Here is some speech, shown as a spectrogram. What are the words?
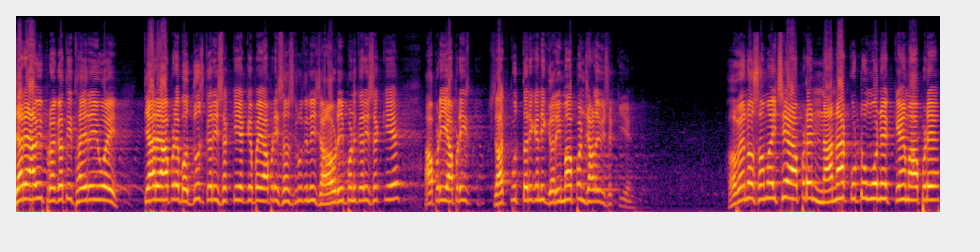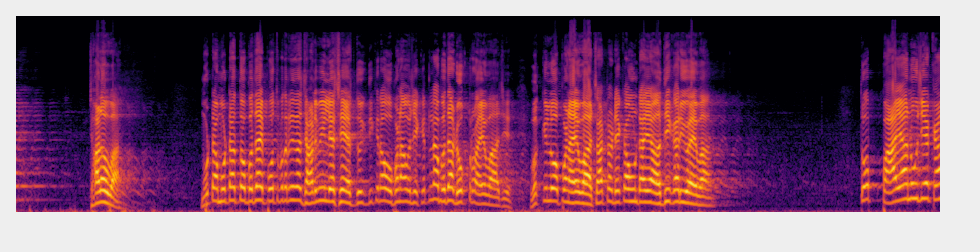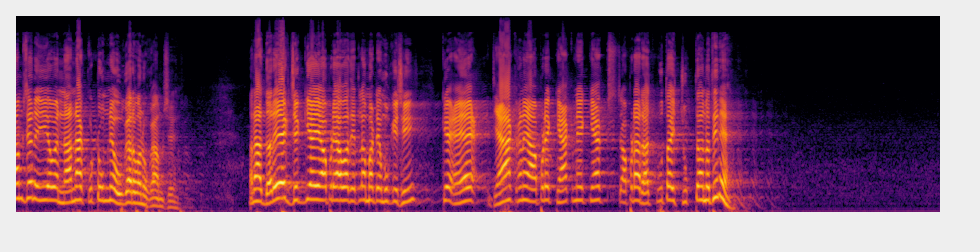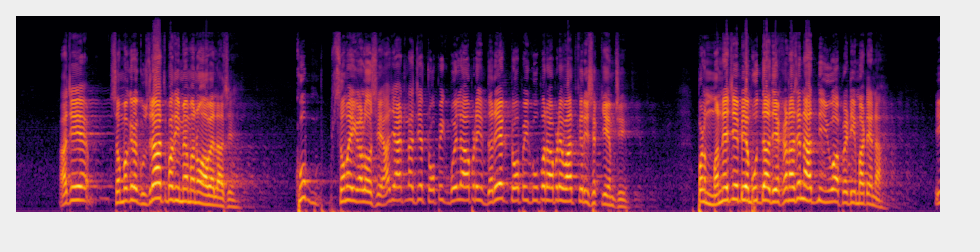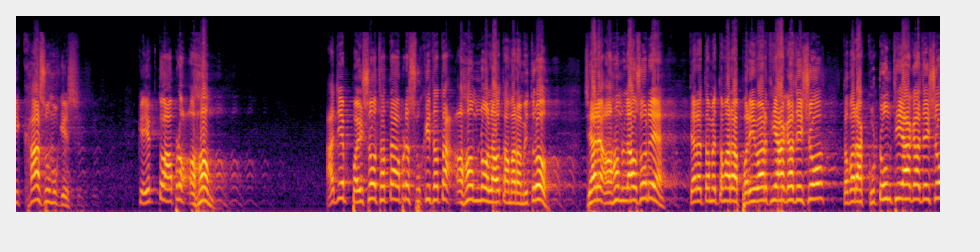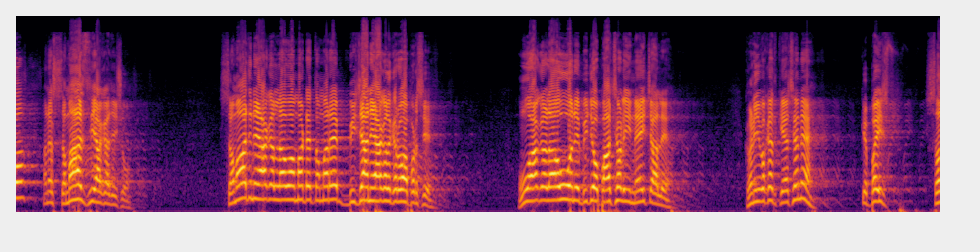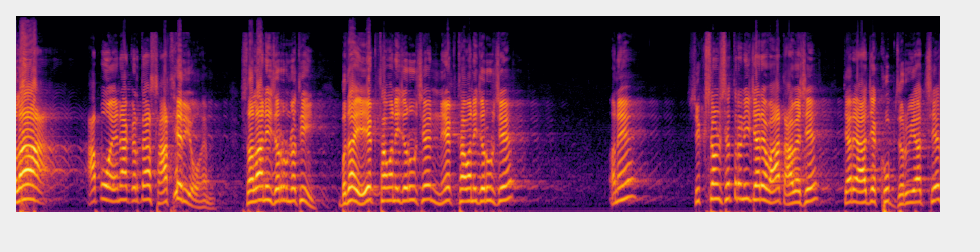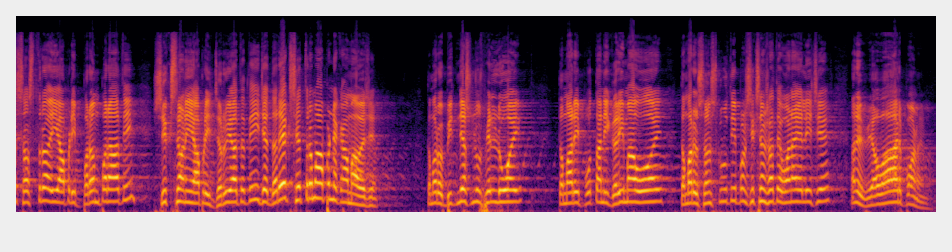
જ્યારે આવી પ્રગતિ થઈ રહી હોય, ત્યારે આપણે બધું જ કરી શકીએ કે ભાઈ આપણી સંસ્કૃતિની જાળવણી પણ કરી શકીએ, આપણી આપણી રાજપૂત તરીકેની ગરિમા પણ જાળવી શકીએ. હવેનો સમય છે આપણે નાના કુટુંબોને કેમ આપણે જાળવવા? મોટા મોટા તો બધા પોતપોતાની જાળવી લે છે. દીકરાઓ ભણાવે છે. કેટલા બધા ડોક્ટરો આવ્યા છે વકીલો પણ આવ્યા, ચાર્ટર્ડ એકાઉન્ટ આવ્યા, અધિકારીઓ આવ્યા. તો પાયાનું જે કામ છે ને, એ હવે નાના કુટુંબને ઉગારવાનું કામ છે. અને આ દરેક જગ્યાએ આપણે આ વાત એટલા માટે મૂકી છીએ કે એ ત્યાં કણે આપણે ક્યાંક ને ક્યાંક આપણા રાજપૂતાએ ચૂકતા નથી ને. આજે સમગ્ર ગુજરાતમાંથી મહેમાનો આવેલા છે. ખૂબ સમયગાળો છે. આજે આટલા જે ટોપિક બોલ્યા, આપણે દરેક ટોપિક ઉપર આપણે વાત કરી શકીએ એમ છીએ. પણ મને જે બે મુદ્દા દેખાણા છે ને આજની યુવા પેઢી માટેના એ ખાસ હું મૂકીશ. કે એક તો આપણો અહમ. આજે પૈસો થતા આપણે સુખી થતા અહમ ન લાવતા મારા મિત્રો. જ્યારે અહમ લાવશો ને, ત્યારે તમે તમારા પરિવારથી આગળ જઈશો, તમારા કુટુંબથી આગળ જઈશો અને સમાજથી આગળ જઈશો. સમાજને આગળ લાવવા માટે તમારે બીજાને આગળ કરવા પડશે. હું આગળ આવું અને બીજો પાછળ એ નહીં ચાલે. ઘણી વખત કહે છે ને કે ભાઈ, સલાહ આપો, એના કરતાં સાથે રહ્યો, એમ. સલાહની જરૂર નથી. બધા એક થવાની જરૂર છે, નેક થવાની જરૂર છે. અને શિક્ષણ ક્ષેત્રની જ્યારે વાત આવે છે, ત્યારે આજે ખૂબ જરૂરિયાત છે. શસ્ત્ર એ આપણી પરંપરા હતી, શિક્ષણ એ આપણી જરૂરિયાત હતી, જે દરેક ક્ષેત્રમાં આપણને કામ આવે છે. તમારો બિઝનેસનું ફિલ્ડ હોય, તમારી પોતાની ગરિમા હોય, તમારું સંસ્કૃતિ પણ શિક્ષણ સાથે વણાયેલી છે, અને વ્યવહાર પણ.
